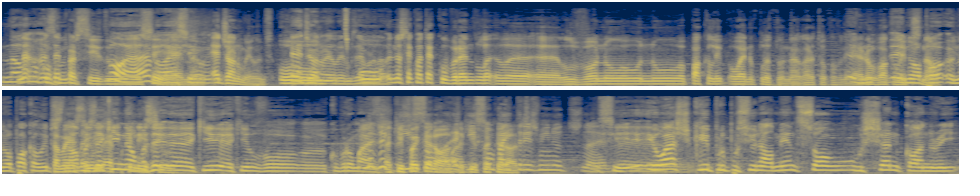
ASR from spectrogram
Não, não, não mas é parecido. Não é, sim, não é, assim, é, John Williams. O, é John Williams, é o, Não sei quanto é que o Brando eh, levou no, no Apocalipse, ou é no Platoon, agora estou a confundir. Era no Apocalipse, no, não. No Apocalipse, Também não, assim, mas aqui não, mas aqui, aqui levou, cobrou mais. Mas aqui, aqui foi carote. Aqui, aqui são para 3 minutos, não é? Sim, eu acho que proporcionalmente só o Sean Connery,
